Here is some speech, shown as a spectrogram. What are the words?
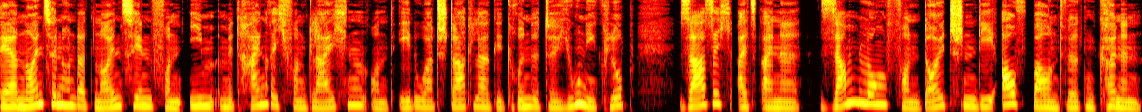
Der 1919 von ihm mit Heinrich von Gleichen und Eduard Stadler gegründete Juni-Club sah sich als eine Sammlung von Deutschen, die aufbauend wirken können,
